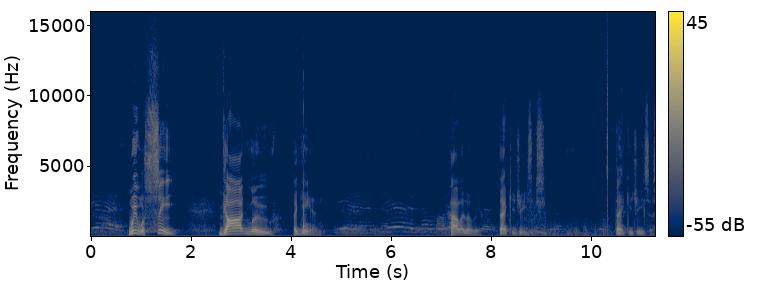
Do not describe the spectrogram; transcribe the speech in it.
Yes. We will see God move again. Yes. Hallelujah. Thank you, Jesus. Thank you, Jesus.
